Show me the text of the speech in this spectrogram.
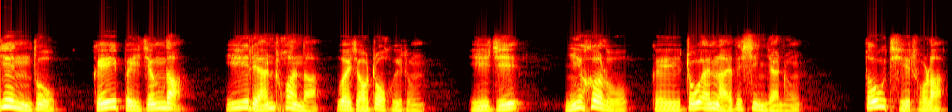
印度给北京的一连串的外交照会中，以及尼赫鲁给周恩来的信件中，都提出了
